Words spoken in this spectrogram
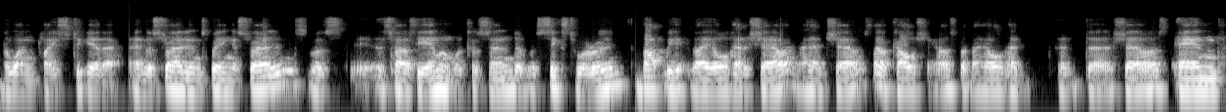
the one place together. And Australians being Australians was, as far as the airmen were concerned, it was six to a room. But we, they all had a shower. They had showers. They were cold showers, but they all had had uh, showers. And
